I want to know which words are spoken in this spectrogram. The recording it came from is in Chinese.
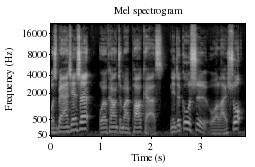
我是北安先生，Welcome to my podcast，你的故事我来说。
